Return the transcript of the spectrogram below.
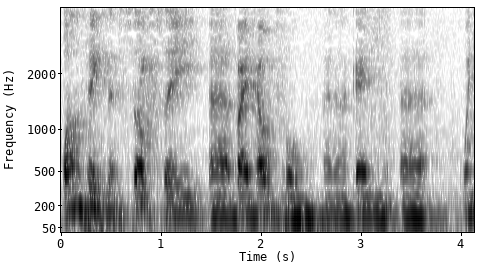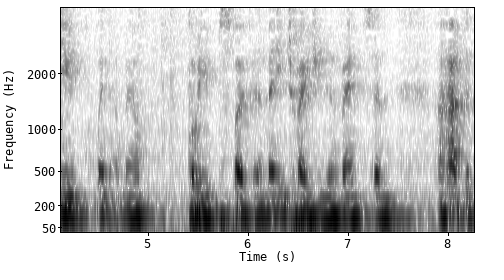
one thing that's obviously uh, very helpful, and again, uh, when you, when I mean, I've probably spoken at many trade union events, and I have to,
